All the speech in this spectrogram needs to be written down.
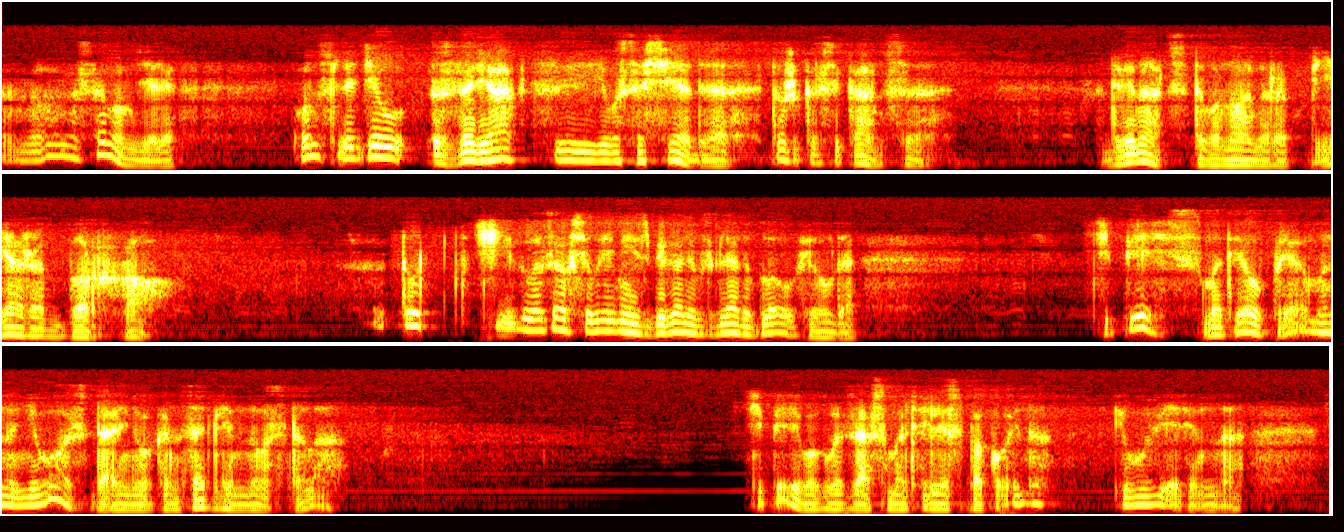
Но на самом деле он следил за реакцией его соседа, тоже корсиканца, двенадцатого номера, Пьера Борро. Тот, чьи глаза все время избегали взгляда Блоуфилда, теперь смотрел прямо на него с дальнего конца длинного стола. Теперь его глаза смотрели спокойно и уверенно.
